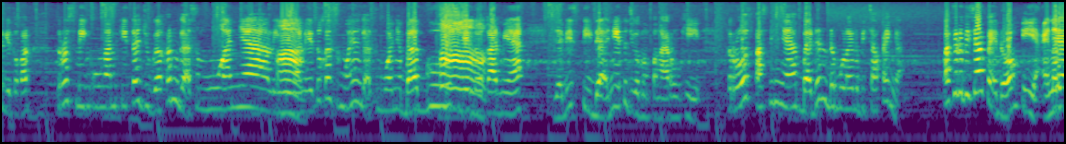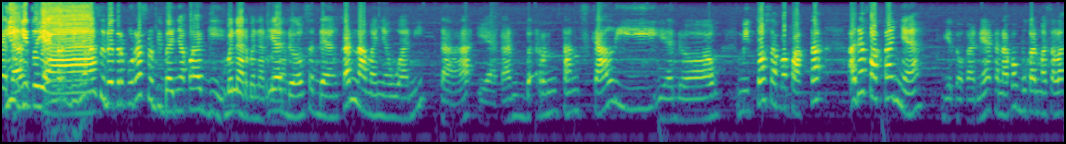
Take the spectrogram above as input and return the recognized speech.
gitu kan. Terus lingkungan kita juga kan nggak semuanya, lingkungan itu kan semuanya nggak semuanya bagus Ah. gitu kan ya. Jadi setidaknya itu juga mempengaruhi. Terus pastinya badan udah mulai lebih capek nggak? Pasti lebih capek dong. Iya, energi Iya kan? gitu ya. Energinya kan sudah terkuras lebih banyak lagi. Benar, benar, Iya dong, sedangkan namanya wanita ya kan rentan sekali ya dong. Mitos apa fakta? Ada faktanya gitu kan ya. Kenapa bukan masalah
